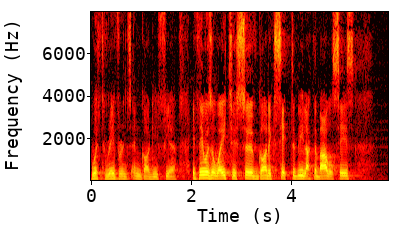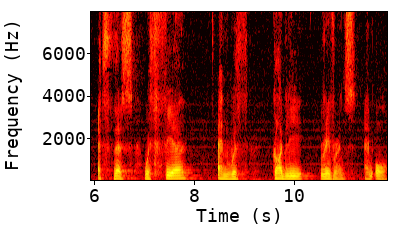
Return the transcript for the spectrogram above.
with reverence and godly fear. If there was a way to serve God acceptably, like the Bible says, it's this with fear and with godly reverence and awe.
